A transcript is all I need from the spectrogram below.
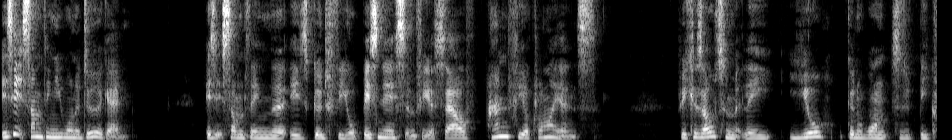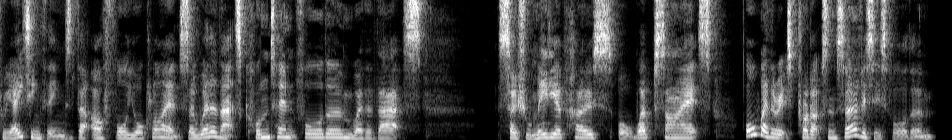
is it something you want to do again? Is it something that is good for your business and for yourself and for your clients? Because ultimately, you're going to want to be creating things that are for your clients. So, whether that's content for them, whether that's social media posts or websites, or whether it's products and services for them,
